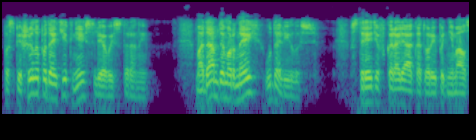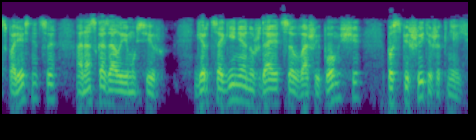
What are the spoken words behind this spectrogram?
поспешила подойти к ней с левой стороны. Мадам де Морней удалилась. Встретив короля, который поднимался по лестнице, она сказала ему, «Сир, герцогиня нуждается в вашей помощи, поспешите же к ней.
